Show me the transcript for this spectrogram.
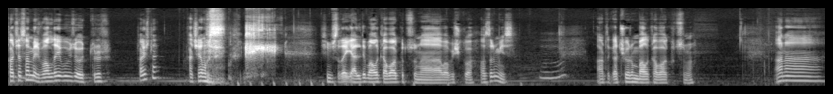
Kaç Hasan Bey? Vallahi bu bizi öttürür. Kaç lan? Kaçamazsın. Şimdi sıra geldi bal kabağı kutusuna babişko. Hazır mıyız? Hı hı. Artık açıyorum bal kabağı kutusunu. Ana.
